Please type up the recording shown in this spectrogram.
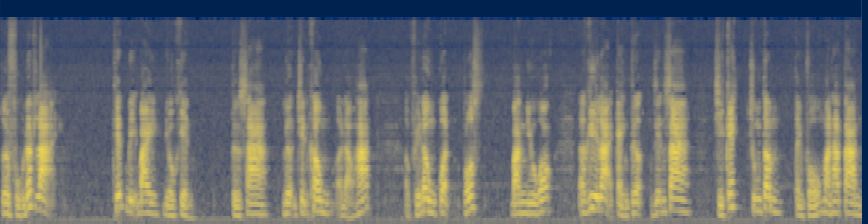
rồi phủ đất lại. Thiết bị bay điều khiển từ xa lượn trên không ở đảo Hát ở phía đông quận Bronx, bang New York đã ghi lại cảnh tượng diễn ra chỉ cách trung tâm thành phố Manhattan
